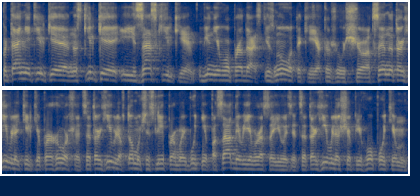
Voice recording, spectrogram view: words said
Питання тільки наскільки і за скільки він його продасть, і знову таки я кажу, що це не торгівля тільки про гроші, це торгівля, в тому числі про майбутні посади в Євросоюзі. Це торгівля, щоб його потім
